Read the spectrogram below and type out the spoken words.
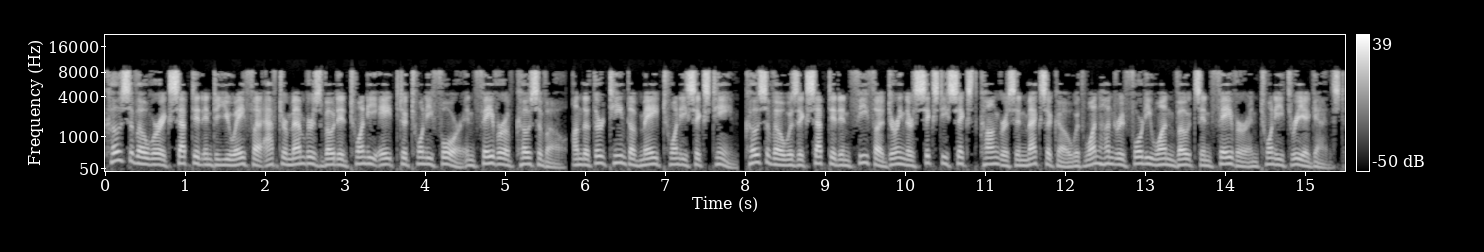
Kosovo were accepted into UEFA after members voted 28 to 24 in favor of Kosovo. On the 13th of May 2016, Kosovo was accepted in FIFA during their 66th Congress in Mexico with 141 votes in favor and 23 against.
